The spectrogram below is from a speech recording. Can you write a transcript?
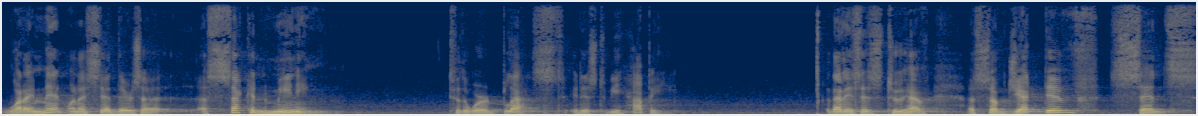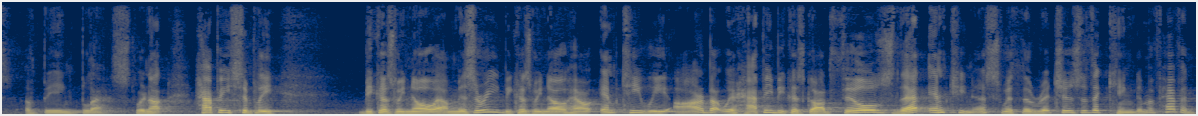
what I meant when I said there's a, a second meaning to the word blessed it is to be happy. That is, is to have a subjective sense of being blessed. We're not happy simply because we know our misery, because we know how empty we are, but we're happy because God fills that emptiness with the riches of the kingdom of heaven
